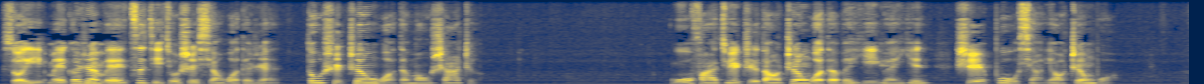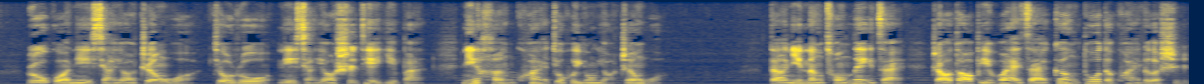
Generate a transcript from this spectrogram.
所以，每个认为自己就是小我的人，都是真我的谋杀者。无法觉知到真我的唯一原因是不想要真我。如果你想要真我，就如你想要世界一般，你很快就会拥有真我。当你能从内在找到比外在更多的快乐时，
